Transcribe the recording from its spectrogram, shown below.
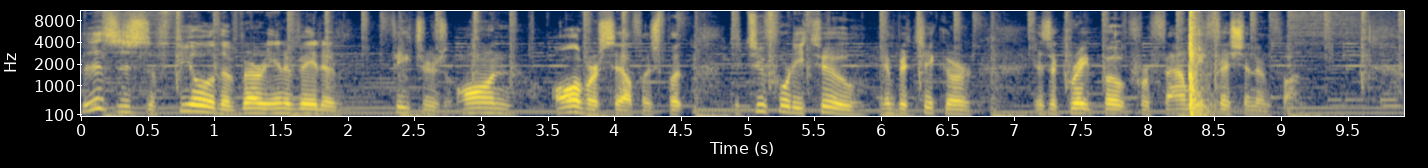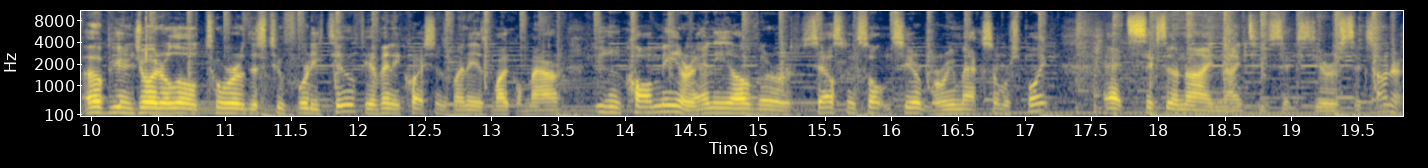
So this is just a few of the very innovative features on all of our sailfish, but the 242 in particular is a great boat for family fishing and fun. I hope you enjoyed our little tour of this 242. If you have any questions, my name is Michael Mara. You can call me or any of our sales consultants here at MarineMax Somers Point at 609-926-0600.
